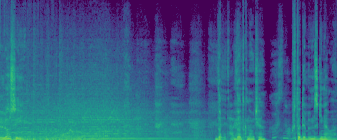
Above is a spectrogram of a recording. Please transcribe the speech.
Lucy. Do, dotknął cię? Wtedy bym zginęła.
